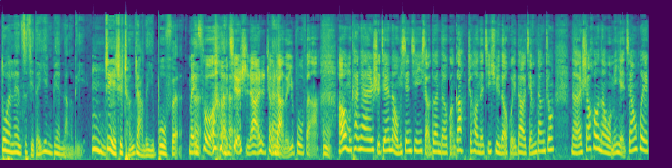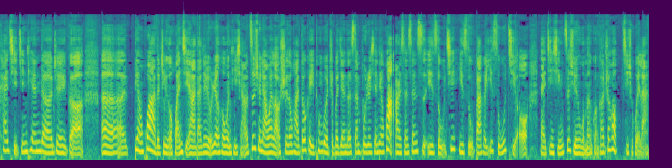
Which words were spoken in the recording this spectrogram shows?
锻炼自己的应变能力。嗯，这也是成长的一部分。没错，确实啊，是成长的一部分啊。嗯好，我们看看时间呢，我们先进一小段的广告，之后呢，继续的回到节目当中。那稍后呢，我们也将会开启今天的这个呃电话的这个环节啊。大家有任何问题想要咨询两位老师的话，都可以通过直播间的三部热线电话二三三四一四五七一四五八和一四五九来进行咨询。我们广告之后继续回来。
